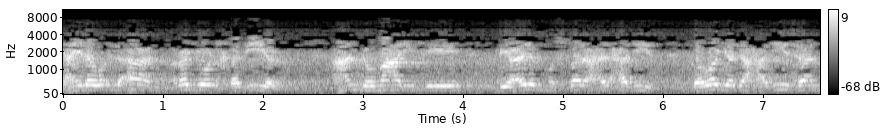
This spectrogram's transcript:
يعني لو الآن رجل خبير عنده معرفة بعلم مصطلح الحديث ووجد حديثا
